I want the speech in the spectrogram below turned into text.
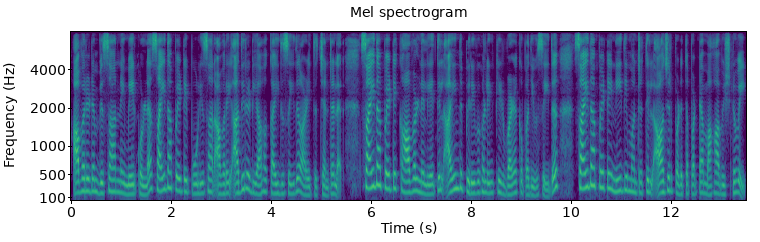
அவரிடம் விசாரணை மேற்கொள்ள சைதாப்பேட்டை போலீசார் அவரை அதிரடியாக கைது செய்து அழைத்துச் சென்றனர். சைதாப்பேட்டை காவல் நிலையத்தில் ஐந்து பிரிவுகளின் கீழ் வழக்கு பதிவு செய்து சைதாப்பேட்டை நீதிமன்றத்தில் ஆஜர்படுத்தப்பட்ட மகாவிஷ்ணுவை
